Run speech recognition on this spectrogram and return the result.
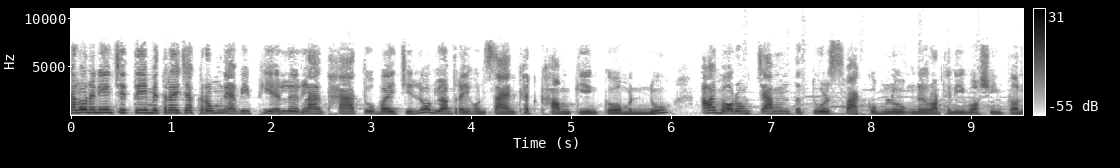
ចាលោកនាងជាទីមេត្រីចាក្រមអ្នកវិភាគលើកឡើងថាទោះបីជាលោកយមត្រីហ៊ុនសែនខិតខំគៀងគរមនុស្សឲ្យមករងចាំទទួលស្វាគមន៍លោកនៅរដ្ឋធានី Washington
